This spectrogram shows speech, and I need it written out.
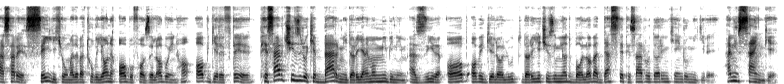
اثر سیلی که اومده و تقیان آب و فاضلاب و اینها آب گرفته پسر چیزی رو که بر میداره یعنی ما می‌بینیم از زیر آب آب گلالود داره یه چیزی میاد بالا و دست پسر رو داریم که این رو می‌گیره. همین سنگه.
